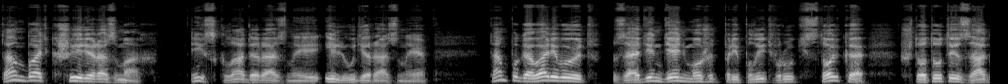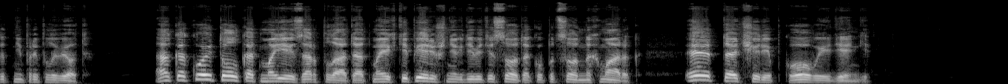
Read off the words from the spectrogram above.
Там, батька, шире размах. И склады разные, и люди разные. Там, поговаривают, за один день может приплыть в руки столько, что тут и за год не приплывет. А какой толк от моей зарплаты, от моих теперешних девятисот оккупационных марок? Это черепковые деньги.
